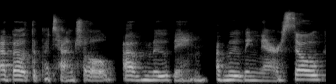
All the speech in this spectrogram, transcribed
about the potential of moving of moving there so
